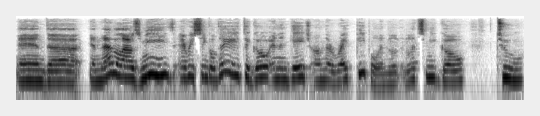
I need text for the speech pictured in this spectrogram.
And uh and that allows me every single day to go and engage on the right people. And lets me go to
